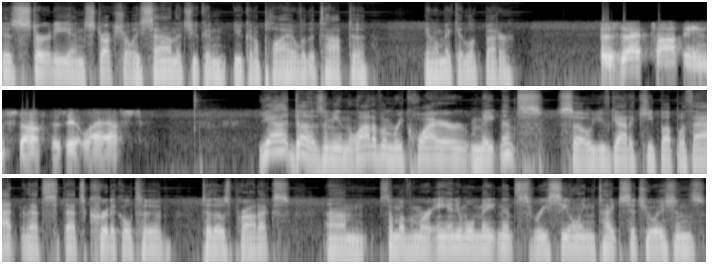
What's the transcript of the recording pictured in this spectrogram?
is sturdy and structurally sound, that you can you can apply over the top to, you know, make it look better. Does that topping stuff does it last? Yeah, it does. I mean, a lot of them require maintenance, so you've got to keep up with that. That's that's critical to to those products. Um, some of them are annual maintenance, resealing type situations.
